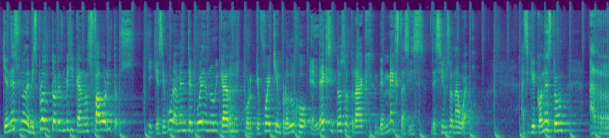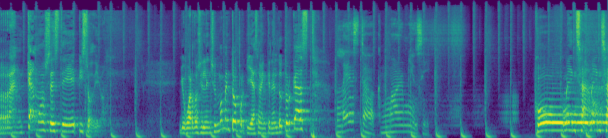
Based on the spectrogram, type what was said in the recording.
quien es uno de mis productores mexicanos favoritos y que seguramente pueden ubicar porque fue quien produjo el exitoso track de Mextasis de Simpson a huevo. Así que con esto arrancamos este episodio. Yo guardo silencio un momento porque ya saben que en el Doctor Cast. Let's talk more music. Comenzamos.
